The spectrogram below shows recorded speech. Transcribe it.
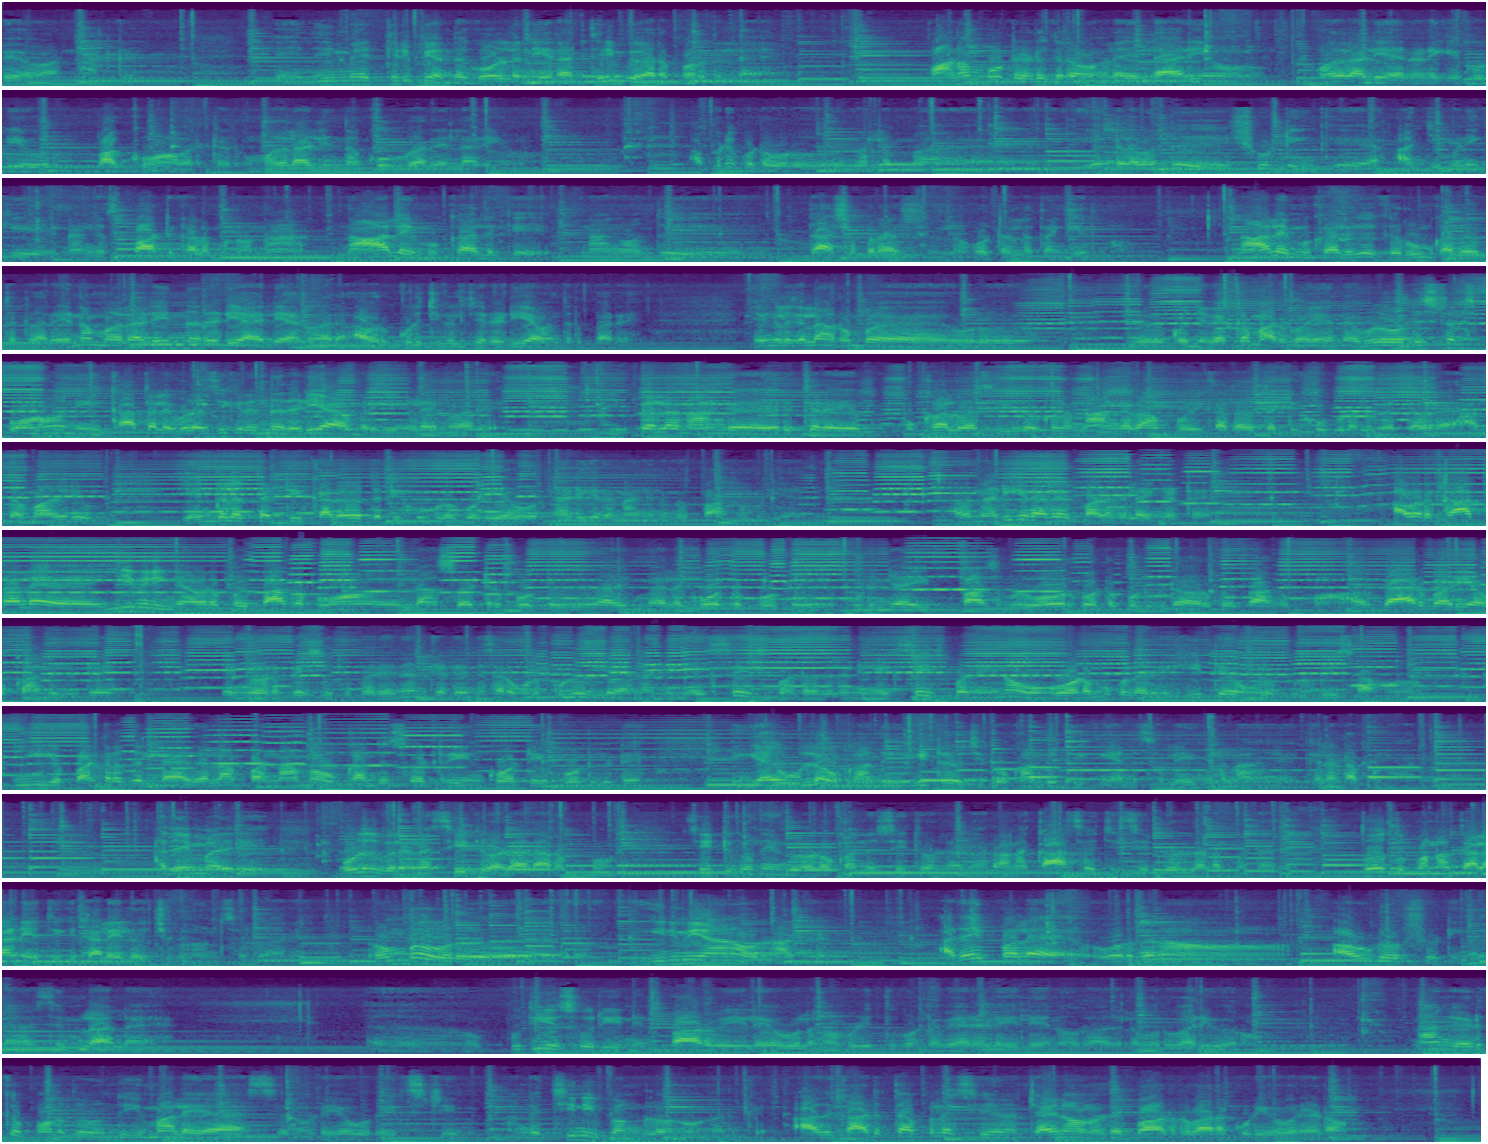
நாங்கள் வாழ்நாட்கள் இனிமேல் திருப்பி அந்த கோல்டன் நீரா திரும்பி வர பணம் போட்டு எடுக்கிறவங்கள எல்லாரையும் முதலாளியாக நினைக்கக்கூடிய ஒரு பக்குவம் அவர்கிட்ட இருக்கும் முதலாளின்னு தான் கூப்பிடுவார் எல்லாரையும். அப்படிப்பட்ட ஒரு நல்ல எங்களை வந்து ஷூட்டிங்க்கு அஞ்சு மணிக்கு நாங்கள் ஸ்பாட்டு கிளம்புனோன்னா நாலே முக்காலுக்கு நாங்கள் வந்து தாசபராஷ் ஹோட்டலில் தங்கியிருந்தோம். நாலே முக்காலுக்கு ரூம் கதவை தட்டுவார். ஏன்னா முதலாளி இன்னும் ரெடியாக இல்லையான்னு அவர் குளிச்சு குளிச்சு ரெடியாக வந்திருப்பார். எங்களுக்கெல்லாம் ரொம்ப ஒரு கொஞ்சம் வெக்கமாக இருக்கும். ஏன்னா இவ்வளோ டிஸ்டன்ஸ் போனோம். நீங்கள் காத்தால் இவ்வளோ சீக்கிரம் இன்னும் ரெடி ஆகாமல் இருக்கீங்களேன்னு இப்போல்லாம் நாங்கள் இருக்கிற முக்கால்வாசி ஹீரோக்களை நாங்கள் தான் போய் கதவை தட்டி கூப்பிடணுமே தவிர அந்த மாதிரி எங்களை தட்டி கதவை தட்டி கூப்பிடக்கூடிய ஒரு நடிகரை நாங்கள் இனிமேல் பார்க்க முடியாது. அவர் நடிகராகவே பழகலை எங்கிட்ட. அவர் காத்தால ஈவினிங் அவரை போய் பார்க்க போவோம். எல்லாம் ஸ்வெட்டர் போட்டு அதுக்கு மேலே கோட்டை போட்டு முடிஞ்சால் பாசிபிள் ஓவர் கோட்டை போட்டுக்கிட்டு அவரை போய் பார்க்க போவோம். அவர் பேர் பாடியாக உட்காந்துக்கிட்டு எங்களோட பேசிட்டு இருப்பாரு. என்னன்னு கேட்டீங்கன்னா சார் உங்களுக்கு குளிர் இல்லையா? நீங்கள் எக்ஸசைஸ் பண்ணுறதில்ல நீங்கள் எக்ஸசைஸ் பண்ணீங்கன்னா உங்கள் உடம்புக்குள்ள இருக்க ஹீட்டே உங்களுக்கு ப்ரொடியூஸ் ஆகும். நீங்கள் பண்ணுறதில்ல இதெல்லாம் பண்ணாமல் உட்காந்து ஸ்வெட்டரையும் கோட்டையும் போட்டுக்கிட்டு எங்கேயாவது உள்ளே உட்காந்து ஹீட்டர் வச்சுட்டு உட்காந்துட்டு இருக்கீங்கன்னு சொல்லி எங்களெல்லாம் கிளட்டா பண்ணுவார். அதே மாதிரி பொழுது பிள்ளைனா சீட்டு விளையாட ஆரம்பிப்போம். சீட்டுக்கு வந்து எங்களோட உட்காந்து சீட்டு விளையாடுவார். ஆனால் காசு வச்சு சீட்டு விளையாட மாட்டார். தோற்று போனால் தலையணையை தூக்கி தலையில் வச்சுக்கணும்னு சொல்லுவார். ரொம்ப ஒரு இனிமையான ஒரு நாட்கள். அதே போல் ஒரு தினம் அவுடோர் ஷூட்டிங்கில் சிம்லாவில் புதிய சூரியனின் பார்வையிலே உலகம் விழித்து கொண்ட வேலையிலேன்னு ஒரு அதில் ஒரு வரி வரும். நாங்கள் எடுக்க போனது வந்து ஹிமாலயாஸனுடைய ஒரு எக்ஸ்ட்ரீம் அங்கே சீனி பங்களோன்னு ஒன்று இருக்குது அதுக்கு அடுத்தாப்பில் சீ- சைனாவுடைய பார்டர் வரக்கூடிய ஒரு இடம்.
